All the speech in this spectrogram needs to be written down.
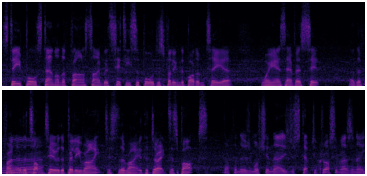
Steve Bull stand on the far side with City supporters filling the bottom tier. We as ever sit at the front of the top Uh. tier of the Billy Wright, just to the right of the director's box. Don't think there was much in there. He's just stepped across him, hasn't he?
